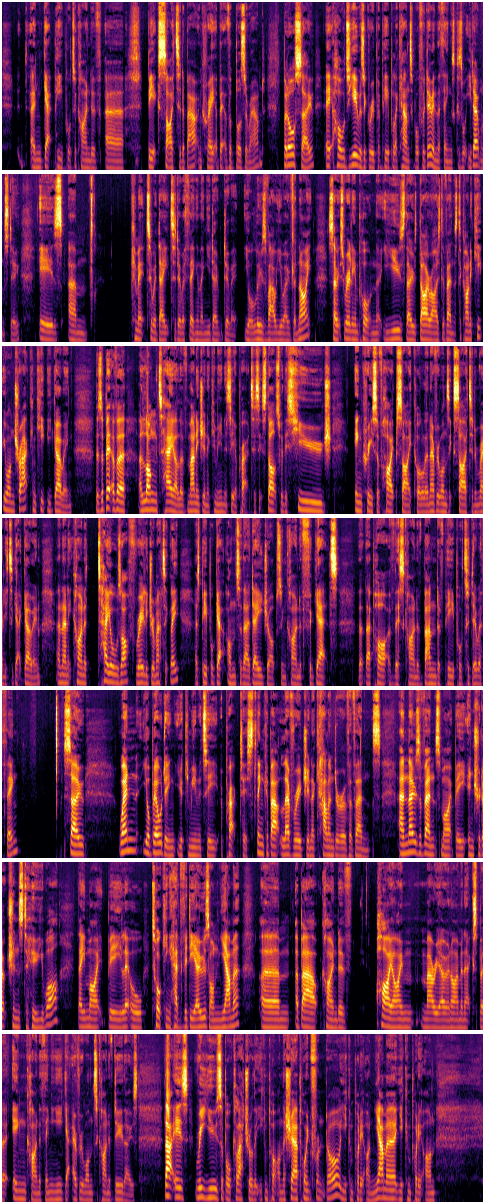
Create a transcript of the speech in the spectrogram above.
and get people to kind of uh, be excited about and create a bit of a buzz around. But also, it holds you as a group of people accountable for doing the things because what you don't want to do is um, commit to a date to do a thing and then you don't do it. You'll lose value overnight. So it's really important that you use those diarised events to kind of keep you on track and keep you going. There's a bit of a, a long tail of managing a community of practice. It starts with this huge increase of hype cycle and everyone's excited and ready to get going and then it kind of tails off really dramatically as people get onto their day jobs and kind of forget that they're part of this kind of band of people to do a thing so when you're building your community a practice, think about leveraging a calendar of events. And those events might be introductions to who you are, they might be little talking head videos on Yammer um, about kind of hi, I'm Mario and I'm an expert in kind of thing, and you get everyone to kind of do those. That is reusable collateral that you can put on the SharePoint front door. You can put it on Yammer. You can put it on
